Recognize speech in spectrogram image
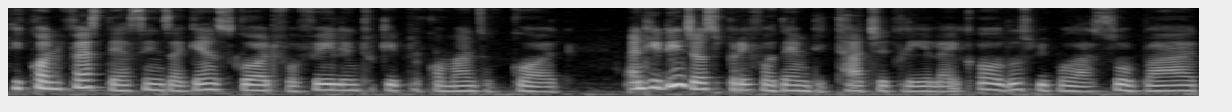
He confessed their sins against God for failing to keep the commands of God. And he didn't just pray for them detachedly, like, oh, those people are so bad,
